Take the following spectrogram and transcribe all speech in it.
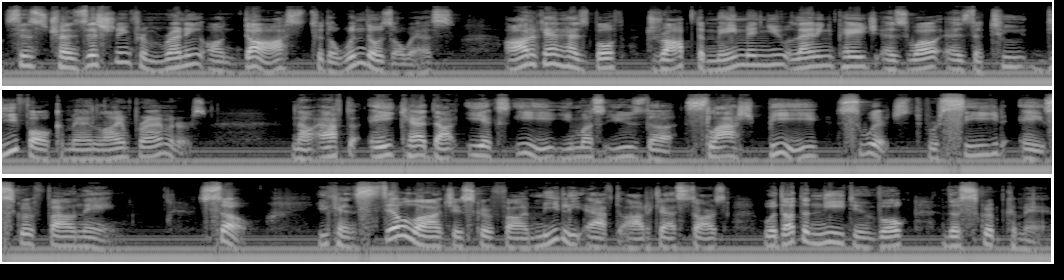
Since transitioning from running on DOS to the Windows OS, AutoCAD has both dropped the main menu landing page as well as the two default command line parameters. Now after acad.exe, you must use the slash b switch to precede a script file name. So, you can still launch a script file immediately after AutoCAD starts without the need to invoke the script command.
